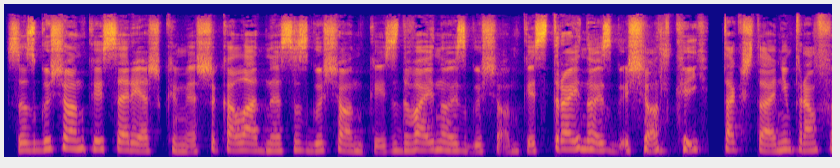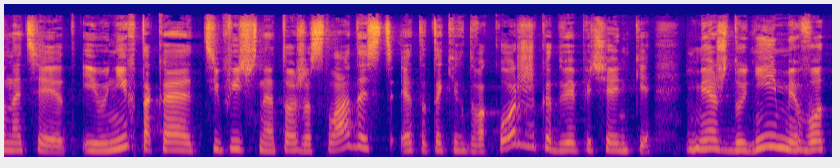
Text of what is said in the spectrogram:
со сгущенкой с орешками, шоколадная со сгущенкой, с двойной сгущенкой, с тройной сгущенкой. Так что они прям фанатеют. И у них такая типичная тоже сладость. Это таких два коржика, две печеньки. Между ними вот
